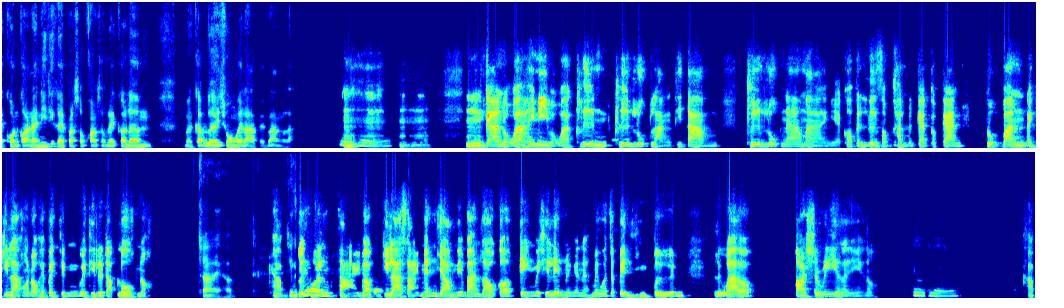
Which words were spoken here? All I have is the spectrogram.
าย ๆ คนก่อนหน้านี้ที่เคยประสบความสำเร็จก็เริ่มเหมือนกับเลยช่วงเวลาไปบ้างละอือืมมหืออืม อืมการบอกว่าให้มีบอกว่าคลื่นคลื่นลูกหลังที่ตามคลื่นลูกหน้ามาอย่างเงี้ยก็เป็นเรื่องสำคัญเหมือนกันกับการปลุกปั้นนักกีฬาของเราให้ไปถึงเวทีระดับโลกเนาะใช่ครับ ครับจริงๆแล้วจก็ริงๆสายแบบกีฬาสายแม่นยำเนี่ยบ้านเราก็เก่งไม่ใช่เล่นเหมือนกันนะ ไม่ว่าจะเป็นยิงปืน หรือว่าแบบ archery อะไรอย่างเงี้ยเนาะอืมหือครับ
